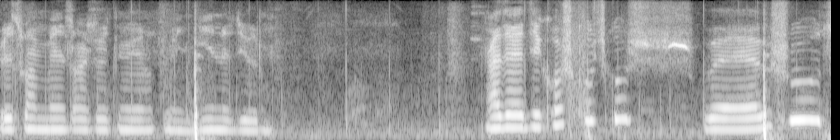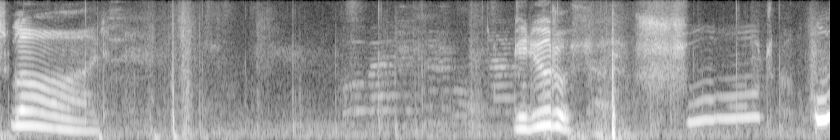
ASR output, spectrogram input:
Lütfen beni takip etmeyi unutmayın. Yine diyorum. Hadi hadi koş koş koş. Ve şut gol. Geliyoruz. Şut. Gol.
